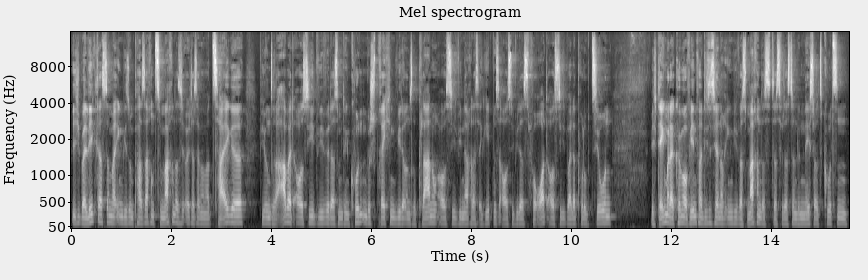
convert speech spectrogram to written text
Ich überlege das dann mal irgendwie so ein paar Sachen zu machen, dass ich euch das einfach mal zeige, wie unsere Arbeit aussieht, wie wir das mit den Kunden besprechen, wie da unsere Planung aussieht, wie nachher das Ergebnis aussieht, wie das vor Ort aussieht bei der Produktion. Ich denke mal, da können wir auf jeden Fall dieses Jahr noch irgendwie was machen, dass, dass wir das dann demnächst als kurzen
